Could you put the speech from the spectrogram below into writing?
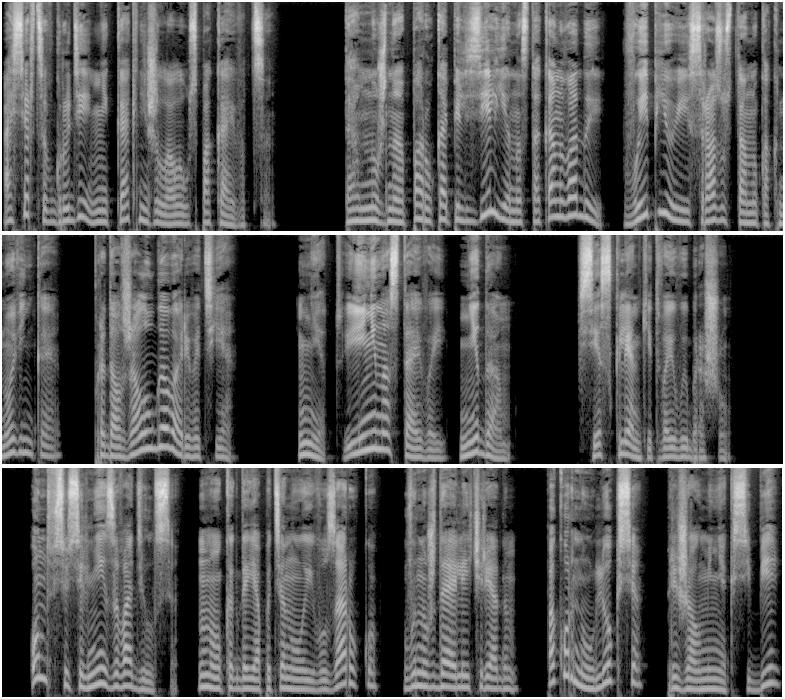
а сердце в груди никак не желало успокаиваться. «Там нужно пару капель зелья на стакан воды. Выпью и сразу стану как новенькая», — продолжала уговаривать я. «Нет, и не настаивай, не дам. Все склянки твои выброшу». Он все сильнее заводился, но когда я потянула его за руку, вынуждая лечь рядом, покорно улегся прижал меня к себе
